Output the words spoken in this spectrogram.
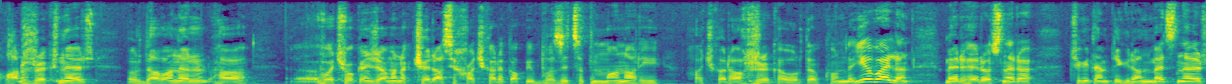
արժեքներ, որ դավանել, հա, ոչ ոք այն ժամանակ չէր ասի խաչքարը կապի վզիցը մանարի, խաչքարը արժեքա որտեվ քոնն է եւ այլն։ Մեր հերոսները, չգիտեմ Տիգրան Մեծն էր,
